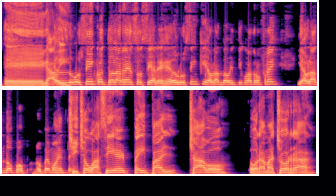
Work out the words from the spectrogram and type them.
Eh, Gaby, GW5 en todas las redes sociales. GW5 y hablando 24 frames y hablando pop. Nos vemos, gente. Chicho Wazir, PayPal, Chavo, Hora Machorra.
